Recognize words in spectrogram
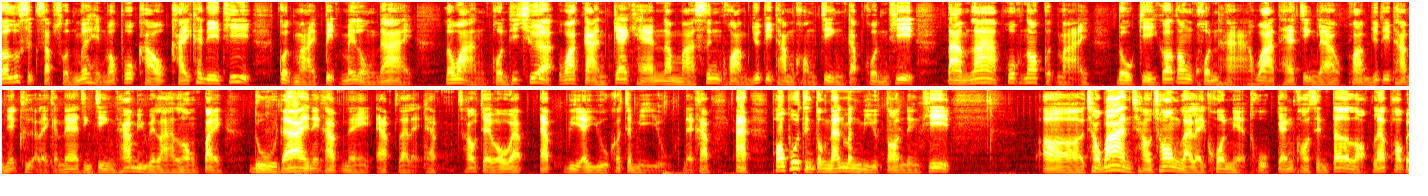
ก็รู้สึกสับสนเมื่อเห็นว่าพวกเขาไขคดีที่กฎหมายปิดไม่ลงได้ ระหว่างคนที่เชื่อว่าการแก้แค้นนำมาซึ่งความยุติธรรมของจริงกับคนที่ตามล่าพวกนอกกฎหมาย โดกีก็ต้องค้นหาว่าแท้จริงแล้วความยุติธรรมนี่คืออะไรกันแน่จริง ๆ ถ้ามีเวลาลองไปดูได้นะครับในแอปหลายๆแอปเข้าใจว่าเว็บแอป VIU ก็จะมีอยู่นะครับอะพอพูดถึงตรงนั้นมันมีอยู่ตอนหนึ่งที่ชาวบ้านชาวช่องหลาย ๆ คนเนี่ยถูกแก๊งคอร์เซนเตอร์หลอก แล้วพอไป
